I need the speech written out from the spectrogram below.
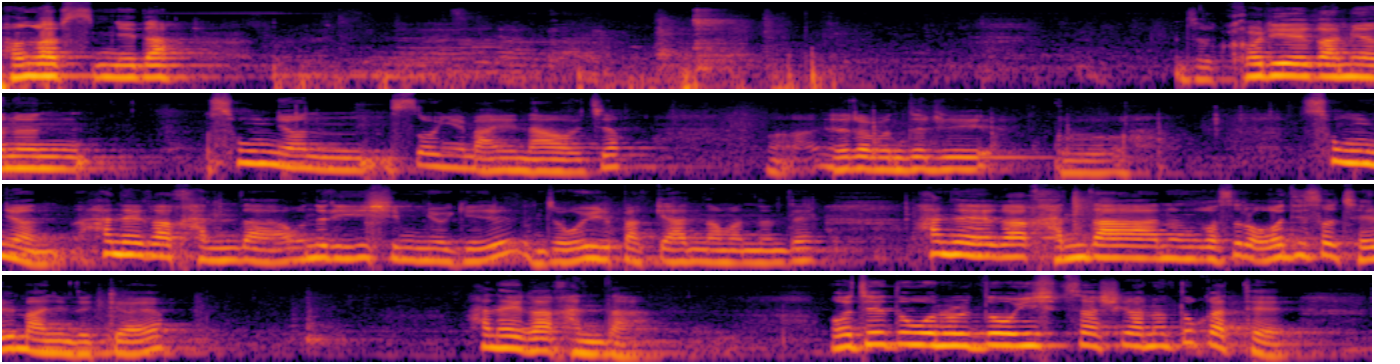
반갑습니다. 저 거리에 가면은 송년송이 많이 나오죠. 어, 여러분들이 그 송년 한 해가 간다. 오늘이 26일 이제 5일밖에 안 남았는데 한 해가 간다는 것을 어디서 제일 많이 느껴요? 한 해가 간다. 어제도 오늘도 24시간은 똑같아.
